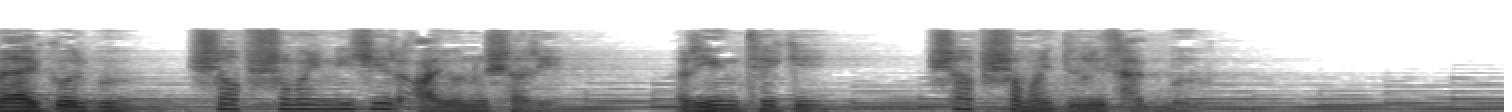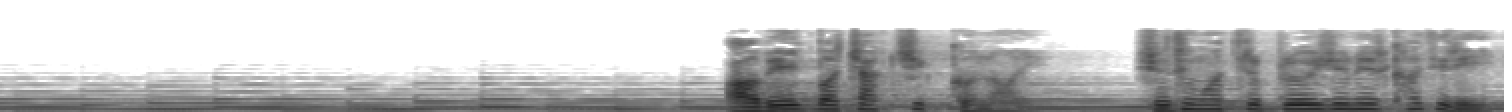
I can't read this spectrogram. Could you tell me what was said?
ব্যয় করব সব সময় নিজের আয় অনুসারে, ঋণ থেকে সব সময় দূরে থাকব। আবেগ বা চাকচিক্য নয়, শুধুমাত্র প্রয়োজনের খাতিরেই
